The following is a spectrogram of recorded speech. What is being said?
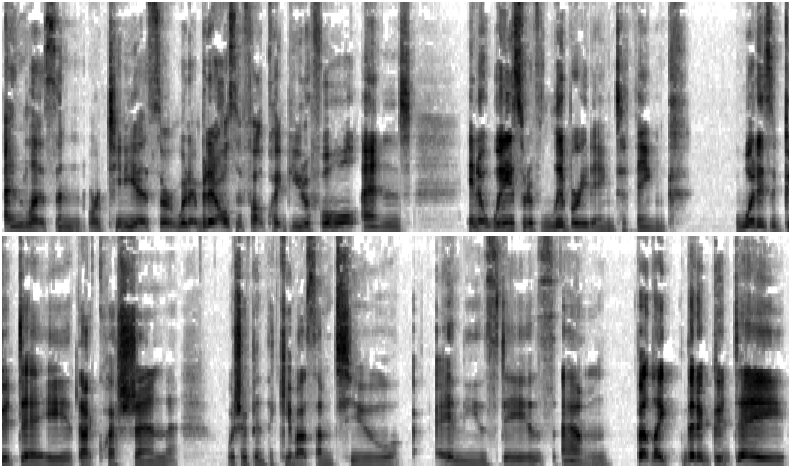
endless and or tedious or whatever, but it also felt quite beautiful and in a way sort of liberating to think what is a good day? That question, which I've been thinking about some too in these days. Um, but like that a good day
